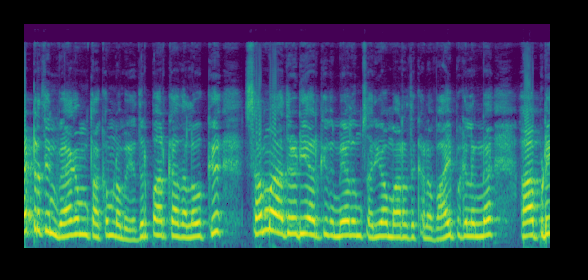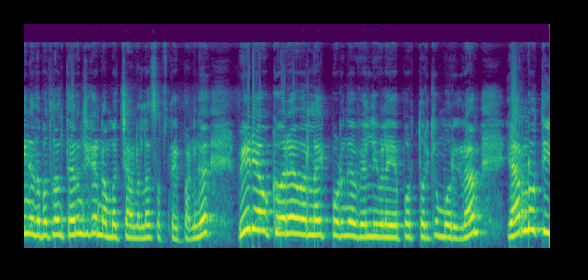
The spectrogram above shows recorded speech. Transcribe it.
ஏற்றத்தின் வேகம் தாக்கம் நம்ம எதிர்பார்க்காத அளவுக்கு செம்ம அதிரடியாக இருக்குது இது மேலும் சரியாக மாறதுக்கான வாய்ப்புகள் என்ன அப்படிங்கிறத பற்றிலாம் தெரிஞ்சுக்க நம்ம சேனலை சப்ஸ்கிரைப் பண்ணுங்கள் வீடியோவுக்கு வர ஒரு லைக் போடுங்க. வெள்ளி விலையை பொறுத்த வரைக்கும் ஒரு கிராம் இரநூத்தி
